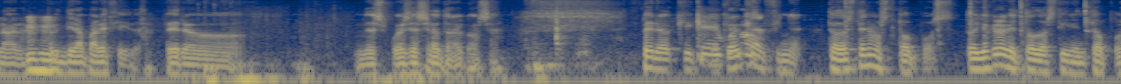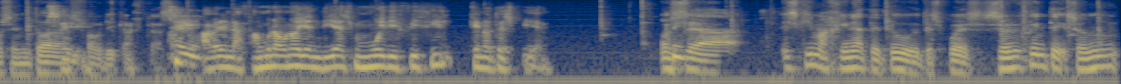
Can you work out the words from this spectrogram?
Claro, Ujú. rendirá parecido. Pero después es otra cosa. Pero que, creo bueno. que al final todos tenemos topos. To- Yo creo que todos tienen topos en todas Sí. las fábricas casi. Sí. A ver, en la Fórmula 1 hoy en día es muy difícil que no te espíen. O sea, es que imagínate tú después. Son gente, son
